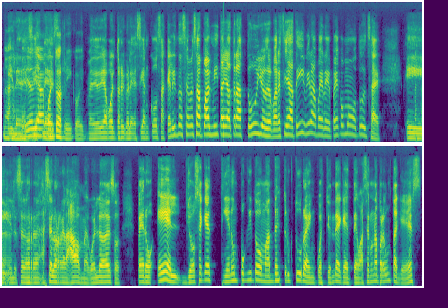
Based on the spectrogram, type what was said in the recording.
Ajá, le decía- mediodía a le Puerto Rico. y- mediodía a Puerto Rico le decían cosas. Qué lindo se ve esa palmita ahí atrás tuyo, te parecía a ti, mira, PNP como tú, ¿sabes? Y Ajá. se lo, se lo relajaban, me acuerdo de eso. Pero él, yo sé que tiene un poquito más de estructura en cuestión de que te va a hacer una pregunta que es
